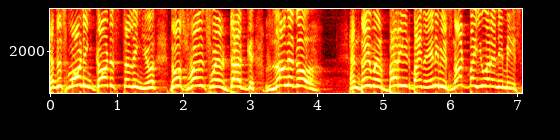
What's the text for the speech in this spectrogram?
And this morning, God is telling you those wells were dug long ago and they were buried by the enemies, not by your enemies,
